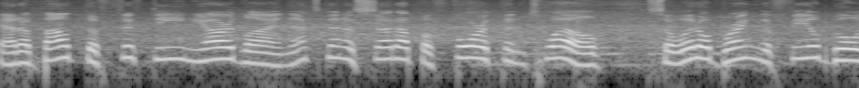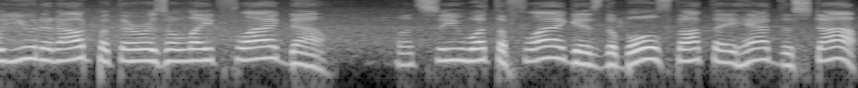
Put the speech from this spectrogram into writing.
at about the 15 yard line. That's going to set up a fourth and 12 so it'll bring the field goal unit out, but there is a late flag now. Let's see what the flag is. The Bulls thought they had the stop.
